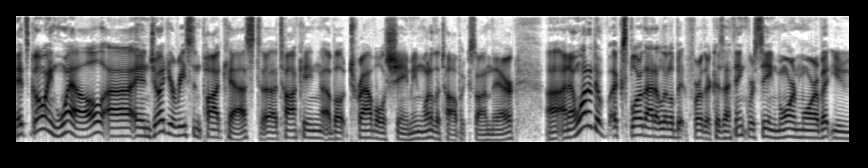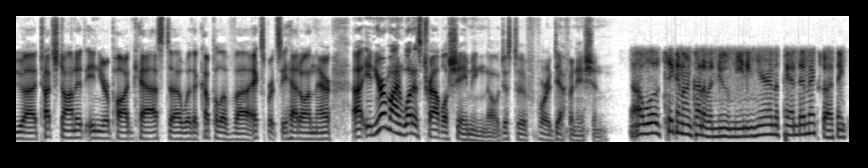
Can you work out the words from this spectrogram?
It's going well. Uh, I enjoyed your recent podcast uh, talking about travel shaming, one of the topics on there. Uh, and I wanted to explore that a little bit further because I think we're seeing more and more of it. You uh, touched on it in your podcast uh, with a couple of uh, experts you had on there. in your mind, what is travel shaming, though, just to, for a definition? Uh, well, it's taken on kind of a new meaning here in the pandemic. So I think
